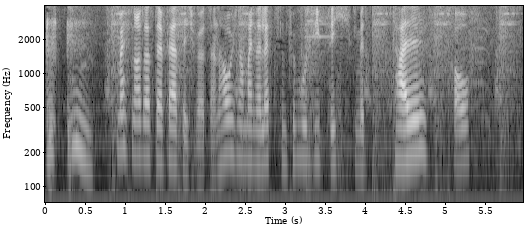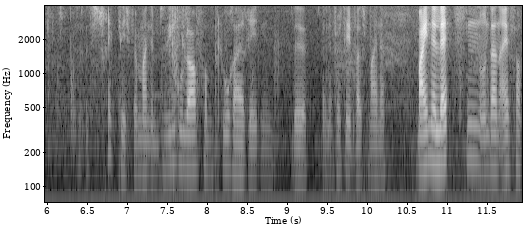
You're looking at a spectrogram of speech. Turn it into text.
ich möchte noch, dass der fertig wird. Dann haue ich noch meine letzten 75 Metall drauf. Ist schrecklich, wenn man im Singular vom Plural reden will. Wenn ihr versteht, was ich meine. Meine letzten und dann einfach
